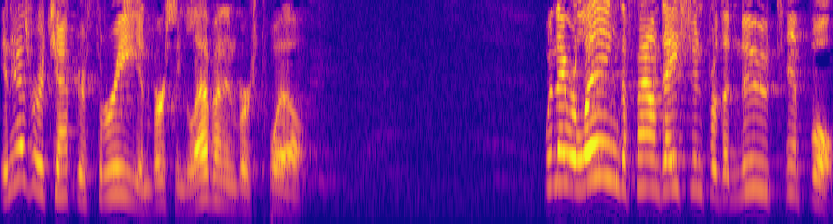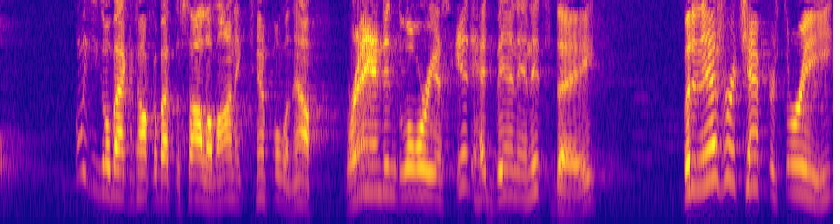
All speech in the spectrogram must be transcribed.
in Ezra chapter 3 and verse 11 and verse 12, when they were laying the foundation for the new temple, we can go back and talk about the Solomonic temple and how grand and glorious it had been in its day. But in Ezra chapter 3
